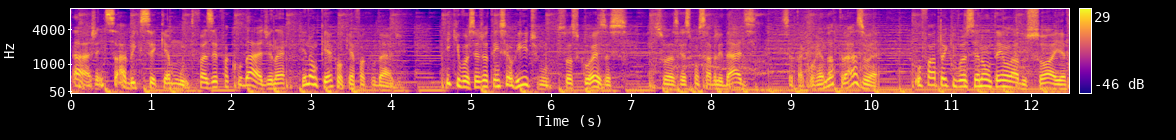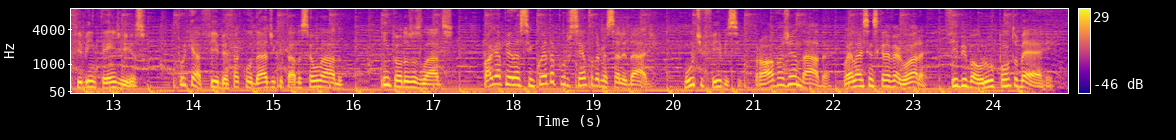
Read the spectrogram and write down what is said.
Ah, a gente sabe que você quer muito fazer faculdade, né? E não quer qualquer faculdade. E que você já tem seu ritmo, suas coisas, suas responsabilidades. Você tá correndo atrás, ué. O fato é que você não tem um lado só e a FIB entende isso. Porque a FIB é a faculdade que tá do seu lado. Em todos os lados. Paga apenas 50% da mensalidade. Multifib-se, prova agendada. Vai lá e se inscreve agora. fibbauru.br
